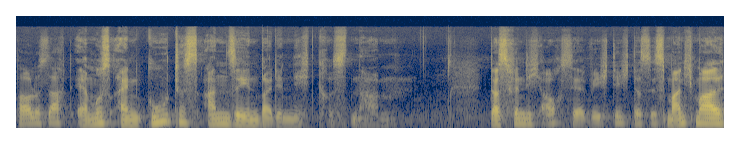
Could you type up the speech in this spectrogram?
Paulus sagt, er muss ein gutes Ansehen bei den Nichtchristen haben. Das finde ich auch sehr wichtig. Das ist manchmal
